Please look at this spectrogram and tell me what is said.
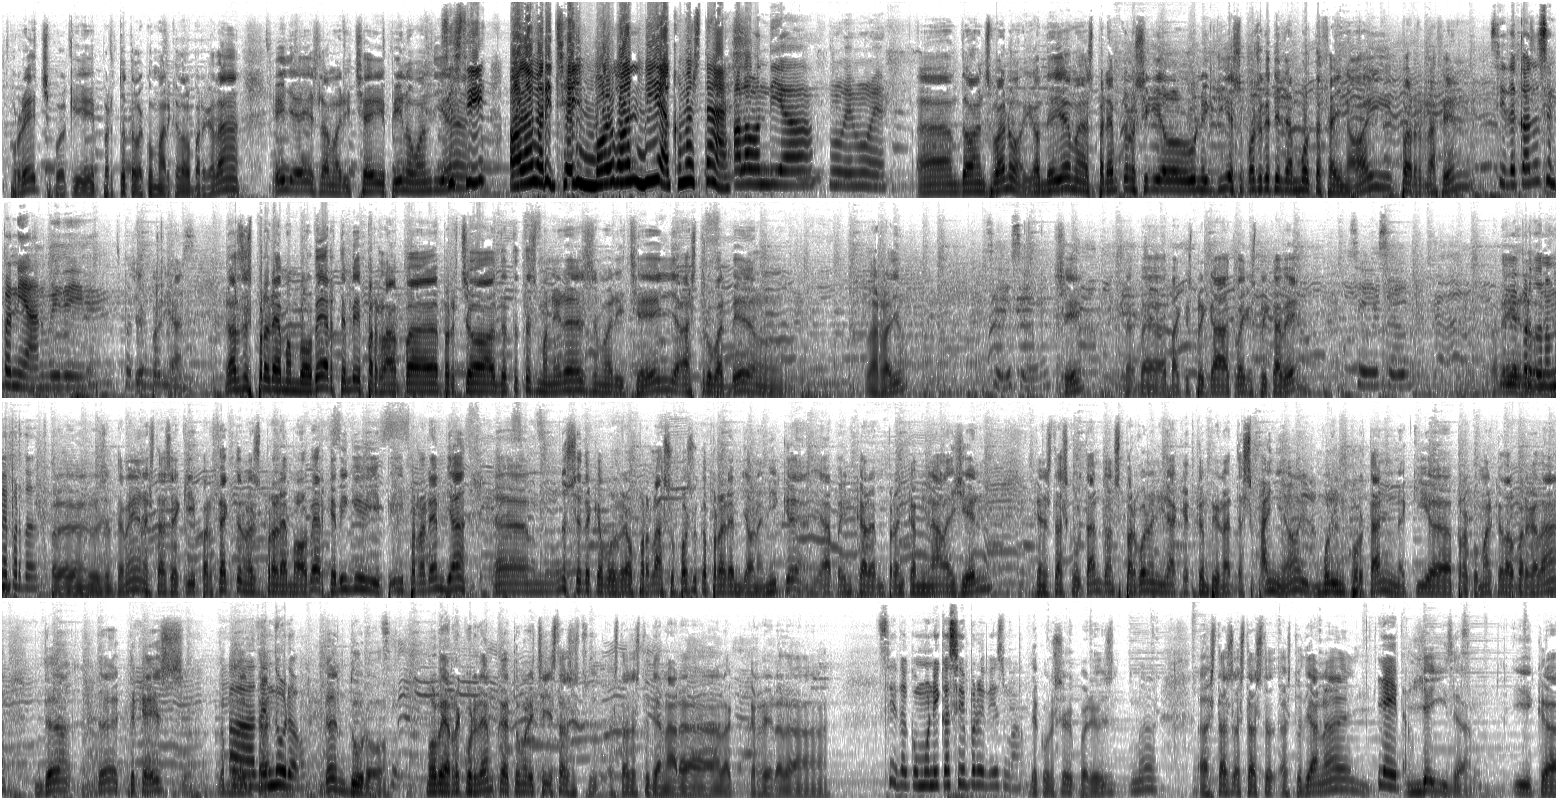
Porreig, per aquí per tota la comarca del Berguedà. Ella és la Meritxell Pino, bon dia. Sí, sí. Hola, Meritxell, molt bon dia, com estàs? Hola, bon dia. Molt bé, molt bé. Uh, doncs, bueno, i com dèiem, esperem que no sigui l'únic dia. Suposo que tindrem molta feina, oi?, per anar fent. Sí, de coses sempre n'hi ha, vull dir... Sempre n'hi ha. Nosaltres esperarem amb l'Albert també parlar per, per això. De totes maneres, Meritxell, has trobat bé el, la ràdio? Sí, sí. Sí? Va- va- Vaig explicar, t'ho vaig explicar bé? Sí, sí. Va No m'he perdut, no m'he perdut. Per l'Ajuntament, estàs aquí, perfecte, nosaltres esperarem a l'Albert que vingui i, i parlarem ja, eh, no sé de què voldreu parlar, suposo que parlarem ja una mica, ja per, per encaminar la gent que ens està escoltant, doncs per on anirà aquest campionat d'Espanya, no? Molt important aquí a, per la comarca del Berguedà, de, de, de què és? La modalitat? d'enduro. D'enduro. Molt bé, recordem que tu, Meritxell, estàs, estu estàs estudiant ara la carrera de, Sí, de comunicació i periodisme. de comunicació i periodisme, estàs, estàs estudiant a Lleida. Lleida i que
